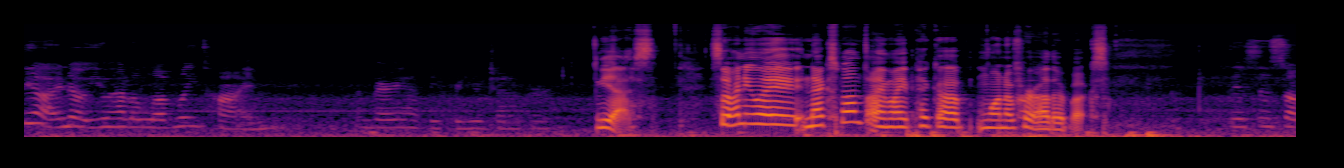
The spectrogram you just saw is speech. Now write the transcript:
Yeah, I know. You had a lovely time. I'm very happy for you, Jennifer. Yes. So anyway, next month I might pick up one of her oh. other books. This is so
